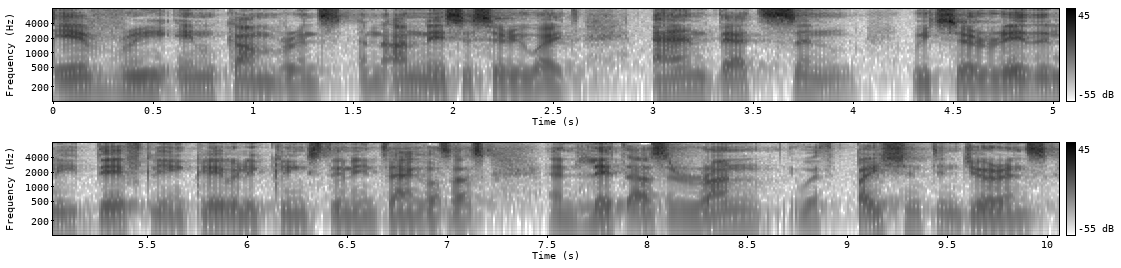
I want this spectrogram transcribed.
every encumbrance and unnecessary weight, and that sin which so readily, deftly, and cleverly clings to and entangles us, and let us run with patient endurance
